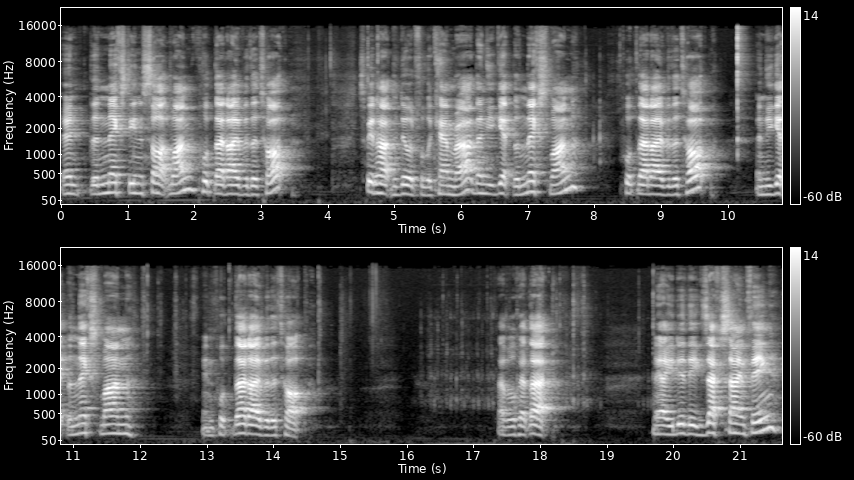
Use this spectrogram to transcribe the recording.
and the next inside one, put that over the top it's a bit hard to do it for the camera. Then you get the next one, put that over the top, and you get the next one and put that over the top. Have a look at that. Now you do the exact same thing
